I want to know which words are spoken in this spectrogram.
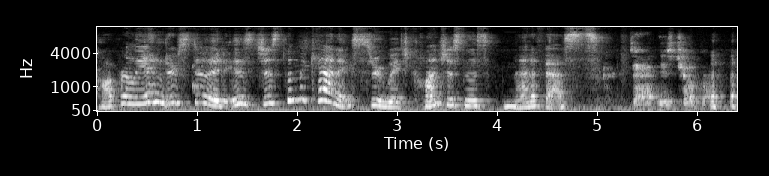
properly understood, is just the mechanics through which consciousness manifests. That is Chopra.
